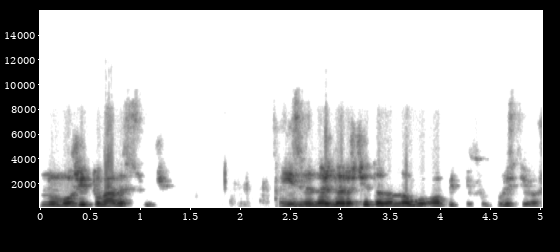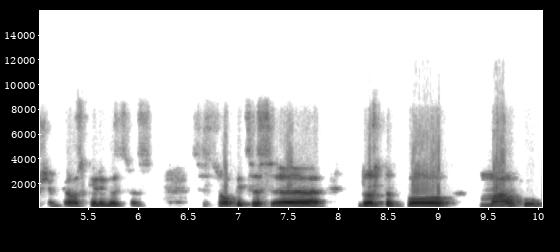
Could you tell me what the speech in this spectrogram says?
но може и това да се случи. И изведнъж да разчита на много опитни футболисти в Шампионска лига с, с опит, с а, доста по-малко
